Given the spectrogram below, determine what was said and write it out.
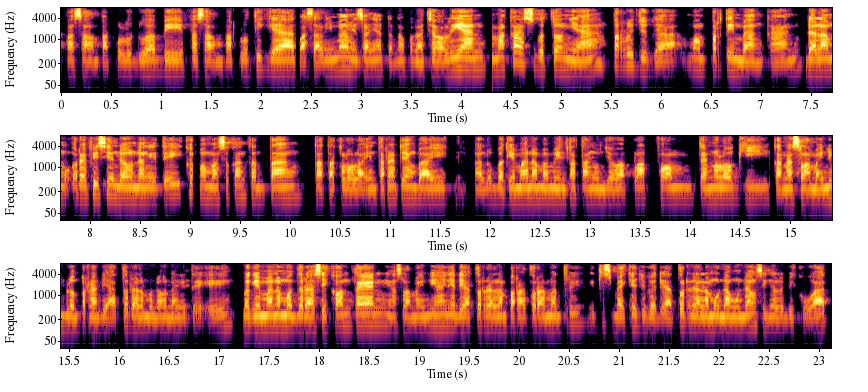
3, pasal 42B, pasal 43, pasal 5 misalnya tentang pengecualian. Maka sebetulnya perlu juga mempertimbangkan dalam revisi Undang-Undang ITE ikut memasukkan tentang tata kelola internet yang baik, lalu bagaimana meminta tanggung jawab platform teknologi, karena selama ini belum pernah diatur dalam Undang-Undang ITE, bagaimana moderasi konten, yang selama ini hanya diatur dalam peraturan menteri itu sebaiknya juga diatur dalam undang-undang sehingga lebih kuat.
